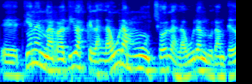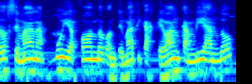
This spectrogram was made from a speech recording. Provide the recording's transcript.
Eh, tienen narrativas que las laburan mucho, las laburan durante dos semanas muy a fondo, con temáticas que van cambiando.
